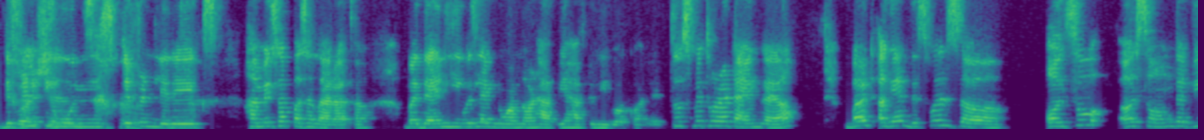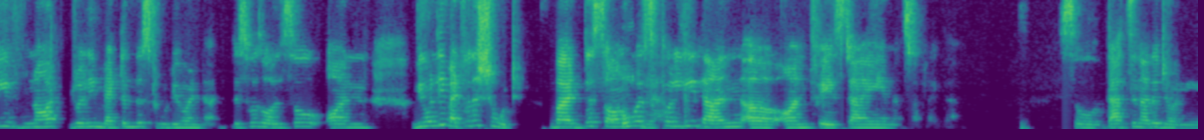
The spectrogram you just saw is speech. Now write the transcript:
different Versions. tunes, different lyrics. हमें सब पसंद आ रहा था but then he was like no i'm not happy i have to rework on it तो उसमें थोड़ा time गया but again this was uh, also a song that we've not really met in the studio and done this was also on we only met for the shoot but the song Oh, was yeah. fully done uh, on facetime and stuff like that so that's another journey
